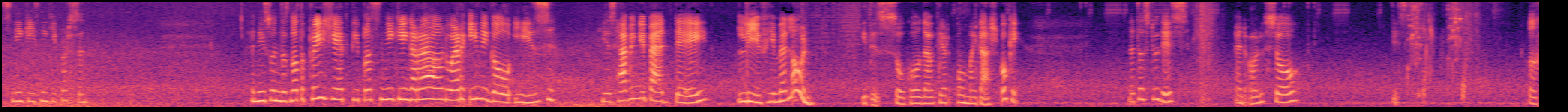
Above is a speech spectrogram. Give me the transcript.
sneaky, sneaky person. And this one does not appreciate people sneaking around where Inigo is. He is having a bad day. Leave him alone. It is so cold out here. Oh my gosh. Okay. Let us do this. And also... This. Ugh.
